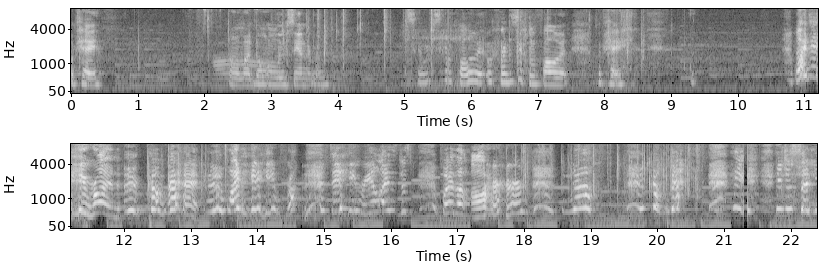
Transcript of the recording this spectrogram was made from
okay. Oh my, don't want to lose. Just gonna, we're just gonna follow it. We're just gonna follow it. Okay. Why did he run? Come back! Why did he run? Did he realize by the arm? No! Come back! He, he just said he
